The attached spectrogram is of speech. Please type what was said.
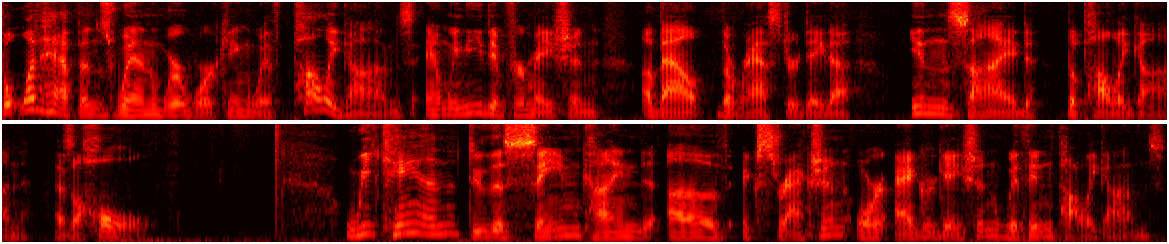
But what happens when we're working with polygons and we need information about the raster data inside the polygon as a whole? We can do the same kind of extraction or aggregation within polygons.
